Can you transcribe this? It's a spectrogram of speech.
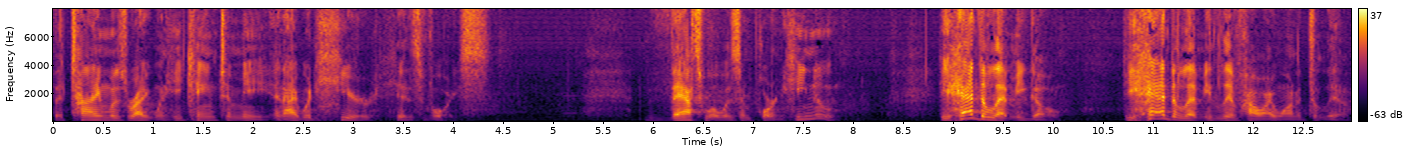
the time was right when he came to me and I would hear his voice. That's what was important. He knew. He had to let me go. He had to let me live how I wanted to live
